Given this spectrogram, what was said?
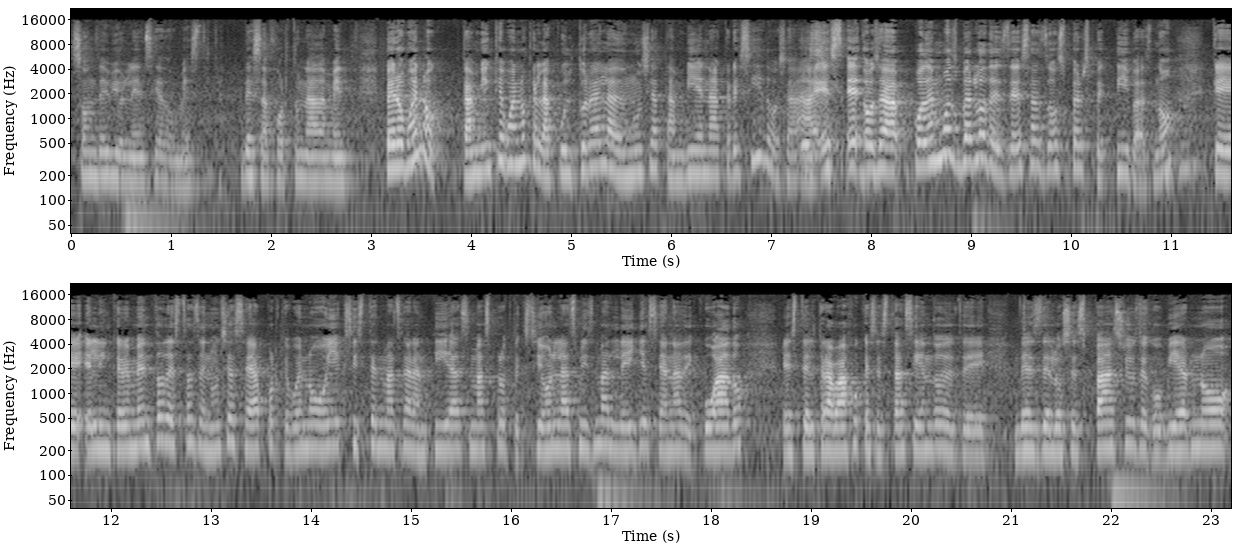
son de violencia doméstica desafortunadamente. Pero bueno, también qué bueno que la cultura de la denuncia también ha crecido, o sea, es, eh, o sea, podemos verlo desde esas dos perspectivas, ¿no? Que el incremento de estas denuncias sea porque bueno, hoy existen más garantías, más protección, las mismas leyes se han adecuado, este el trabajo que se está haciendo desde desde los espacios de gobierno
